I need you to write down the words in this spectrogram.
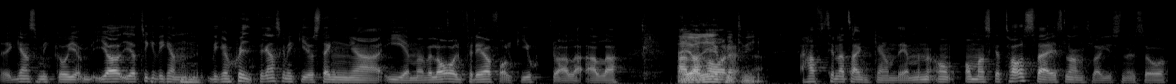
ganska mycket och jag, jag, tycker vi kan, mm. vi kan skita ganska mycket i att stänga EM överlag, för det har folk gjort och alla, alla, alla ja, har haft sina tankar om det. Men om, om man ska ta Sveriges landslag just nu så...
